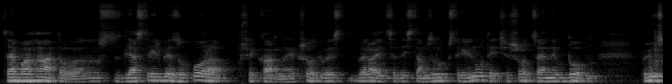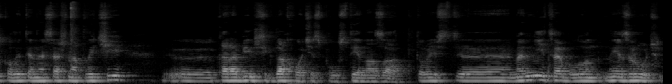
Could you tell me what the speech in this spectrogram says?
Це багато. Ну, Для стрільби з упора шикарно. Якщо ви збираєтеся десь там з рук стрільнути, чи що, це невдобно. Плюс, коли ти несеш на плечі, е, карабін завжди хоче сповзти назад. Тобто е, мені це було незручно.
